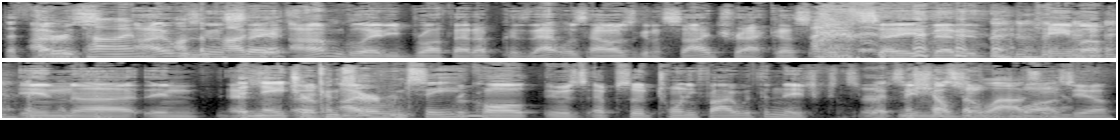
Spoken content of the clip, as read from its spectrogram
the third I was, time I was on the going to say. I'm glad you brought that up because that was how I was going to sidetrack us and say that it came up in uh, in The Nature I Conservancy? recall it was episode 25 with the Nature Conservancy. Michelle de Blasio.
